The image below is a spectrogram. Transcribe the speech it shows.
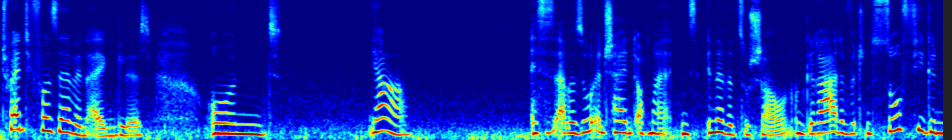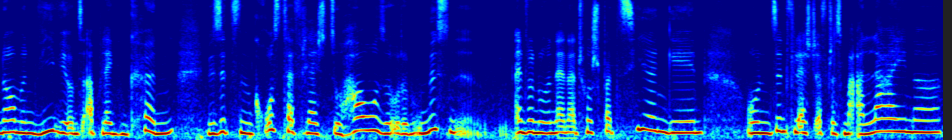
24-7 eigentlich. Und ja, es ist aber so entscheidend, auch mal ins Innere zu schauen. Und gerade wird uns so viel genommen, wie wir uns ablenken können. Wir sitzen einen Großteil vielleicht zu Hause oder müssen einfach nur in der Natur spazieren gehen und sind vielleicht öfters mal alleine.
